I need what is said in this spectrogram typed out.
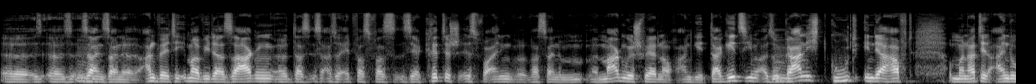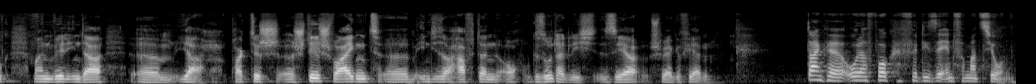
äh, äh, seine, seine Anwälte immer wieder sagen. Äh, das ist also etwas, was sehr kritisch ist, vor allen Dingen was seine Magenbeschwerden auch angeht. Da geht es ihm also mhm. gar nicht gut in der Haft und man hat den Eindruck, man will ihn da ähm, ja, praktisch äh, stillschweigend äh, in dieser Haft dann auch gesundheitlich sehr schwer gefährden. Danke, Olaf Bock, für diese Information.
